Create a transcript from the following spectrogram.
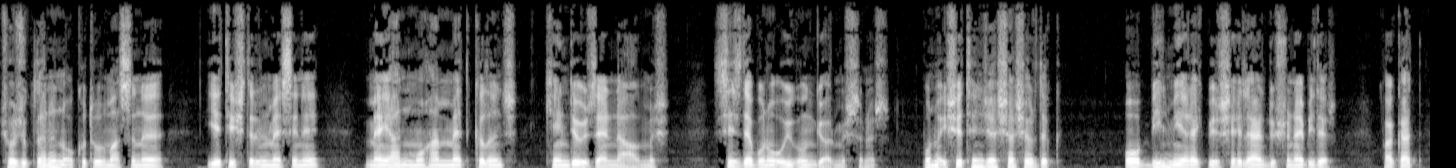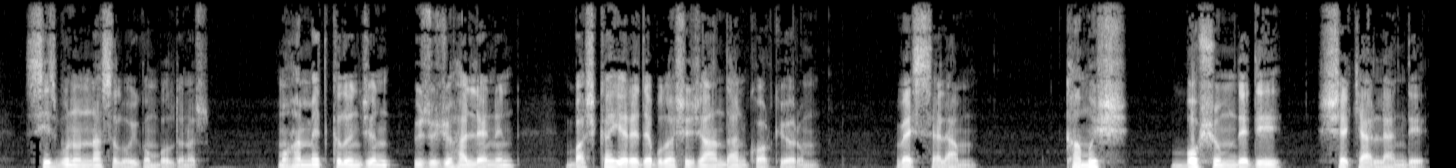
çocukların okutulmasını, yetiştirilmesini Meyan Muhammed Kılınç kendi üzerine almış. Siz de bunu uygun görmüşsünüz. Bunu işitince şaşırdık. O bilmeyerek bir şeyler düşünebilir. Fakat siz bunu nasıl uygun buldunuz? Muhammed Kılınç'ın üzücü hallerinin başka yere de bulaşacağından korkuyorum. Vesselam. Kamış boşum dedi, şekerlendi.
